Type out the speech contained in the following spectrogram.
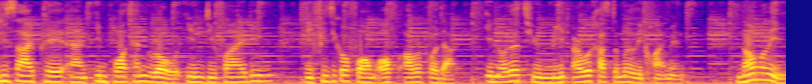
Design play an important role in defining the physical form of our product in order to meet our customer requirement. Normally,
